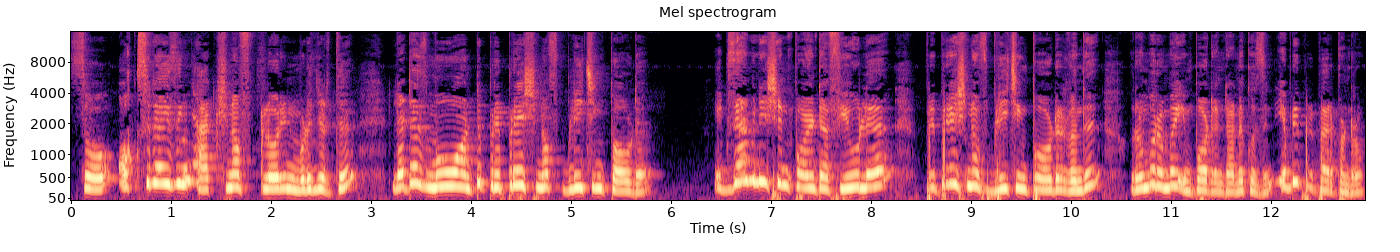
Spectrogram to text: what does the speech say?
so oxidising action of chlorine முடிஞ்செடுத்து. Let us move on to preparation of bleaching powder examination point of வியூவில் ப்ரிப்பரேஷன் ஆஃப் ப்ளீச்சிங் பவுடர் வந்து ரொம்ப ரொம்ப இம்பார்ட்டண்ட்டான கொஸ்டின் எப்படி ப்ரிப்பேர் பண்ணுறோம்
